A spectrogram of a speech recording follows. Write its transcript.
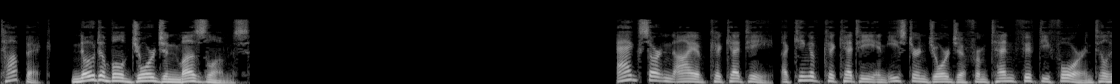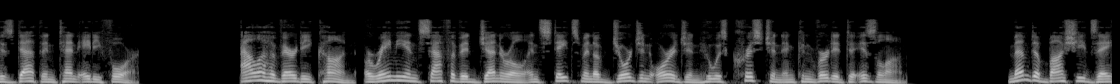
Topic Notable Georgian Muslims Aghsartan I of Kakheti, a king of Kakheti in eastern Georgia from 1054 until his death in 1084. Allahverdi Khan, Iranian Safavid general and statesman of Georgian origin who was Christian and converted to Islam. Memed Abashidze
